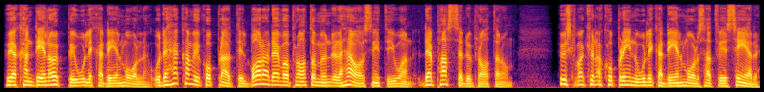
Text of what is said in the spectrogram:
Hur jag kan dela upp i olika delmål. Och det här kan vi koppla till, bara det vi har pratat om under det här avsnittet Johan, det passet du pratar om. Hur ska man kunna koppla in olika delmål så att vi ser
